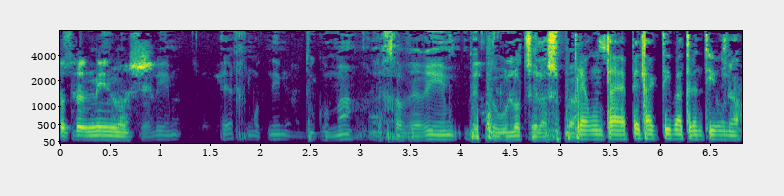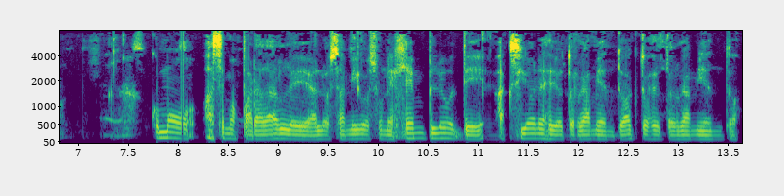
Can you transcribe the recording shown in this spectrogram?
Nosotros mismos. Pregunta de Peta Activa 31. ¿Cómo hacemos para darle a los amigos un ejemplo de acciones de otorgamiento, actos de otorgamiento?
